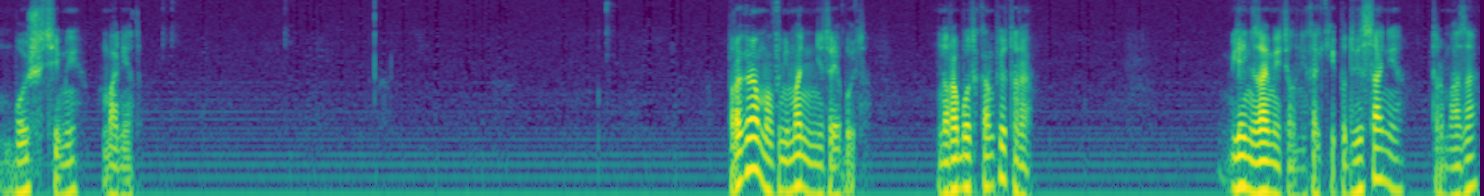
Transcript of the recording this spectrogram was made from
больше 7 монет. Программа внимания не требует. На работу компьютера я не заметил никакие подвисания, тормоза.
